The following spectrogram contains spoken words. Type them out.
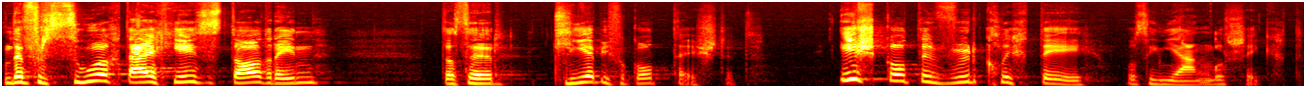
Und er versucht eigentlich Jesus da drin, dass er die Liebe von Gott testet. Ist Gott denn wirklich der, der seine Engel schickt?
